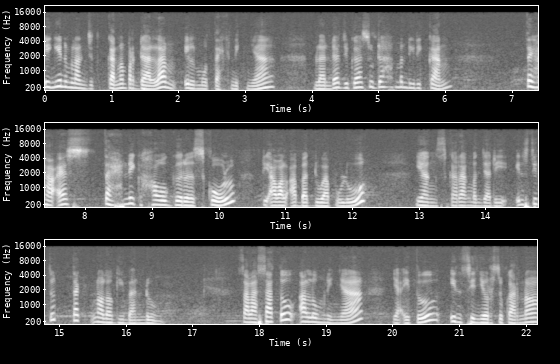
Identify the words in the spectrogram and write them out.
ingin melanjutkan memperdalam ilmu tekniknya, Belanda juga sudah mendirikan THS Teknik Haugere School di awal abad 20 yang sekarang menjadi Institut Teknologi Bandung. Salah satu alumninya yaitu Insinyur Soekarno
